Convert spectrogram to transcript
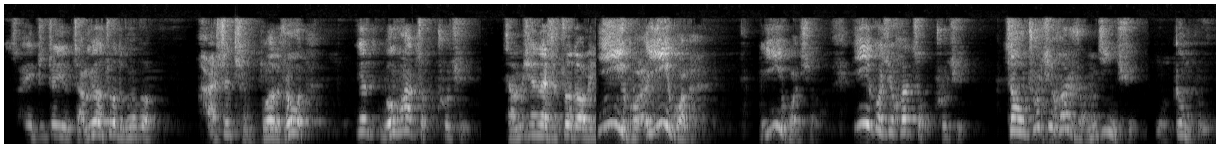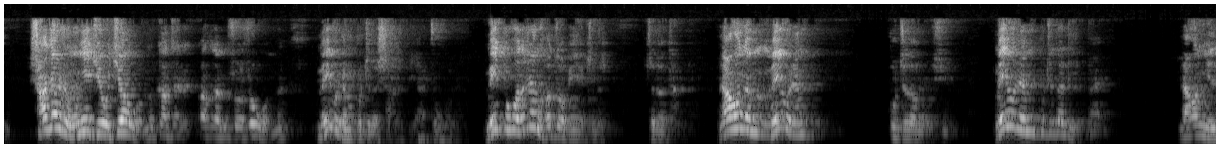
所以这这咱们要做的工作还是挺多的。如果要文化走出去，咱们现在是做到了译过译过来，译过去了，译过去和走出去，走出去和融进去又更不一样。啥叫融进去？就像我们刚才刚才咱们说说，我们没有人不知道莎士比亚，中国人没读过的任何作品也知道知道他。然后呢，没有人不知道鲁迅，没有人不知道李白。然后你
